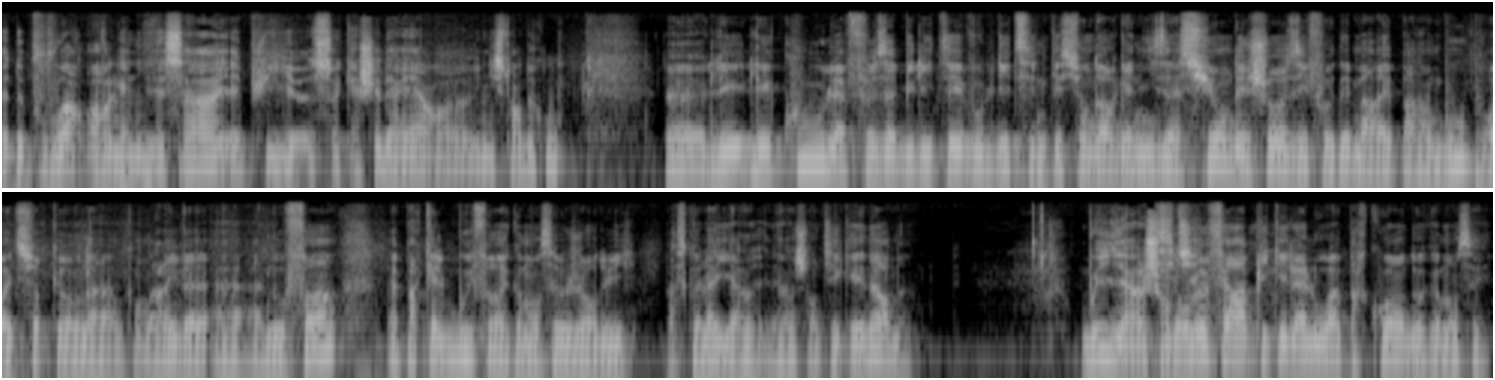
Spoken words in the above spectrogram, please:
euh, de pouvoir organiser ça et puis euh, se cacher derrière euh, une histoire de coûts. les, coûts, la faisabilité, vous le dites, c'est une question d'organisation des choses. Il faut démarrer par un bout pour être sûr qu'on arrive à, nos fins. par quel bout il faudrait commencer aujourd'hui? Parce que là, il y, a un, chantier qui est énorme. Oui, il y a un chantier. Si on veut faire appliquer la loi, par quoi on doit commencer?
